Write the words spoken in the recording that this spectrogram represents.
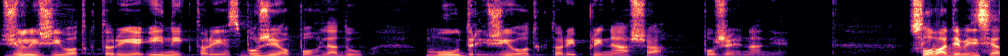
žili život, ktorý je iný, ktorý je z Božieho pohľadu múdry život, ktorý prináša požehnanie. Slova 90.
